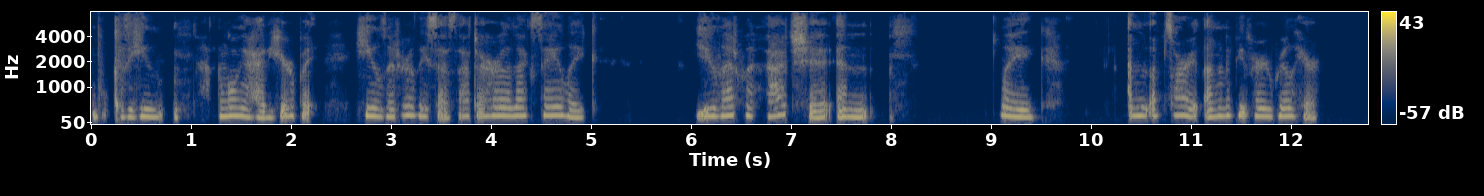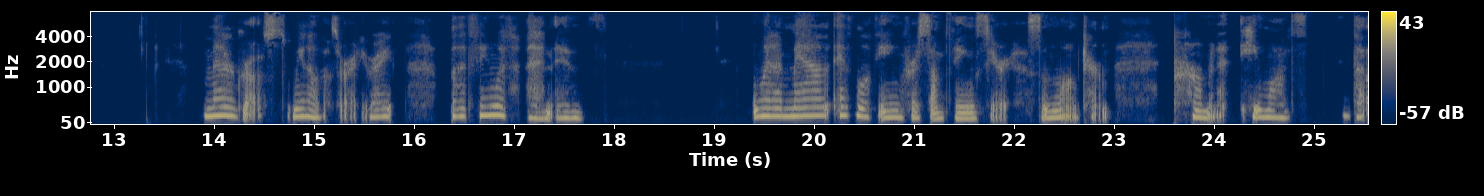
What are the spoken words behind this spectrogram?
because he, I'm going ahead here, but he literally says that to her the next day. Like, you led with that shit. And, like, I'm, I'm sorry. I'm going to be very real here. Men are gross. We know this already, right? But the thing with men is when a man is looking for something serious and long term, permanent, he wants that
